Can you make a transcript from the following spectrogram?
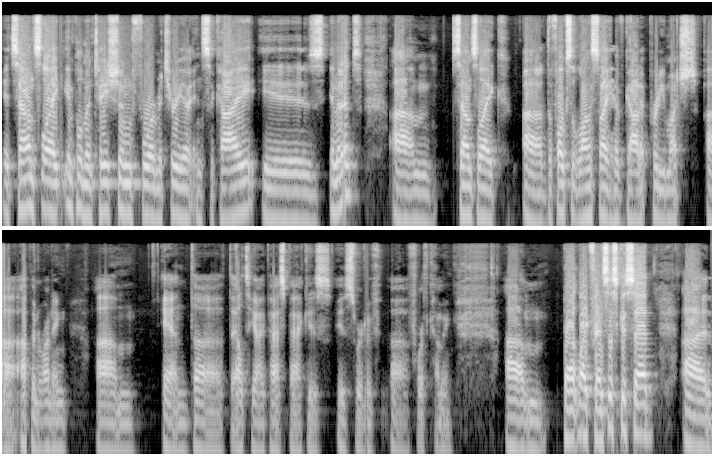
it sounds like implementation for Materia in Sakai is imminent. Um, sounds like uh, the folks at Longsight have got it pretty much uh, up and running, um, and the, the LTI passback is, is sort of uh, forthcoming. Um, but like Francisca said, uh,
